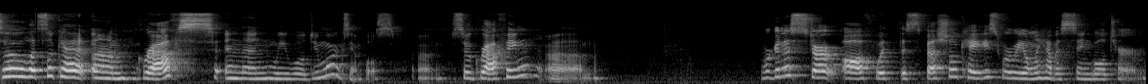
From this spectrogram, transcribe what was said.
So let's look at um, graphs, and then we will do more examples. Um, so graphing, um, we're going to start off with the special case where we only have a single term.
